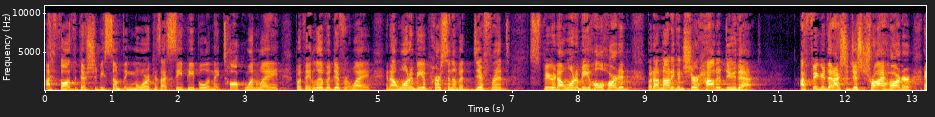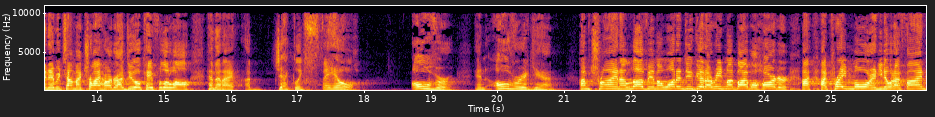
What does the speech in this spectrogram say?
I thought that there should be something more because I see people and they talk one way, but they live a different way. And I want to be a person of a different spirit. I want to be wholehearted, but I'm not even sure how to do that. I figured that I should just try harder. And every time I try harder, I do okay for a little while. And then I abjectly fail over and over again. I'm trying. I love him. I want to do good. I read my Bible harder. I, I pray more. And you know what I find?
